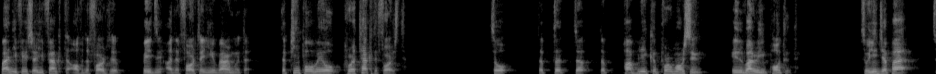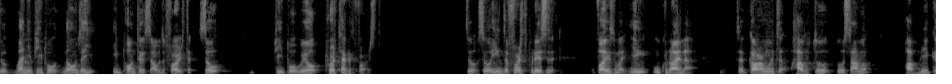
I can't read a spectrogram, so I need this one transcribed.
beneficial effect of the forest bathing and the forest environment, the people will protect the forest. So the, the, the, the public promotion is very important. So in Japan, so many people know the importance of the forest. So people will protect forest. So, so in the first place, for example, in Ukraine, the government have to do some public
